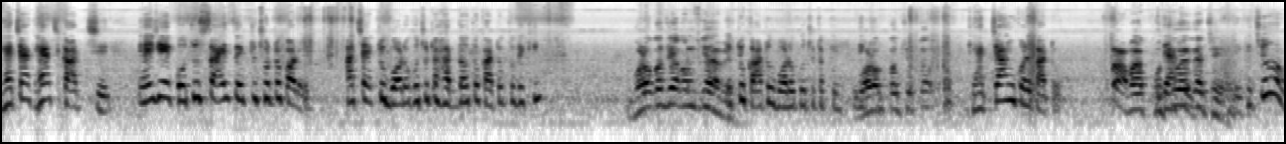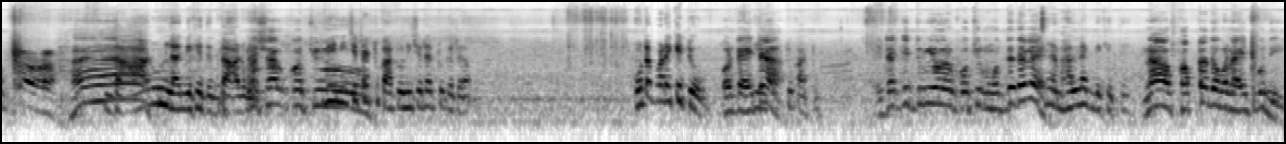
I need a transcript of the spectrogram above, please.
ঘ্যাচা ঘ্যাচ কাটছে। এই যে কচুর সাইজ একটু ছোট করো। আচ্ছা একটু বড় কচুটা হাত দাও তো কাটো তো দেখি। বড় কচু এখন কি হবে? একটু কাটো বড় কচুটাকে বড় কচু তো ঘ্যাচাং করে কাটো। আবার কচু হয়ে গেছে। দেখেছ? হ্যাঁ। দারুণ লাগবে খেতে দারুণ। স্পেশাল কচু। নিচেটা একটু কাটো নিচেটা একটু কেটে দাও। ওটা পরে কেটো। ওটা এটা? একটু কাটো। এটা কি তুমি ওর কচুর মধ্যে দেবে? হ্যাঁ ভালো লাগবে খেতে। না সবটা দেবো না এইটুকু দিই।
